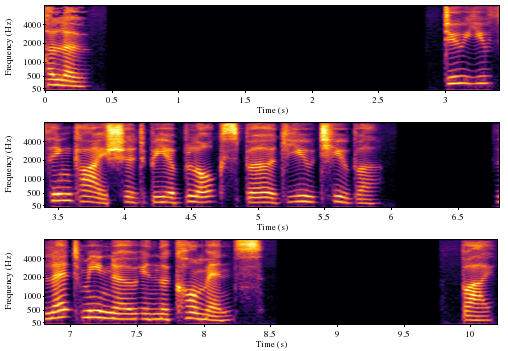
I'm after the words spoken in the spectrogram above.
Hello. Do you think I should be a Bloxburg YouTuber? Let me know in the comments. Bye.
